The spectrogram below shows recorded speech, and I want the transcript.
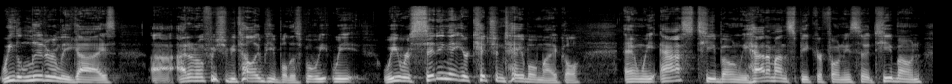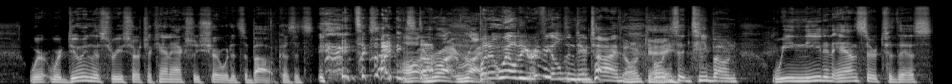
We literally, guys. Uh, I don't know if we should be telling people this, but we we we were sitting at your kitchen table, Michael, and we asked T Bone. We had him on speakerphone. He said, T Bone we're, we're doing this research. I can't actually share what it's about because it's it's exciting oh, stuff. Right, right. But it will be revealed in due time. okay. Well, he said, T-Bone, we need an answer to this.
